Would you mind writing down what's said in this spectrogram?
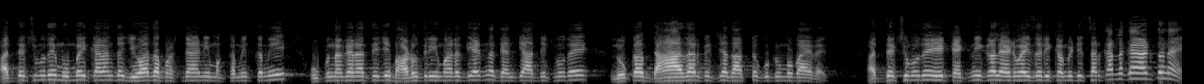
अध्यक्षमध्ये मुंबईकरांचा जीवाचा प्रश्न आहे आणि मग कमीत कमी उपनगराचे जे भाडोत्री इमारती आहेत ना त्यांचे अध्यक्ष लोक दहा हजारपेक्षा जास्त कुटुंब बाहेर आहेत. अध्यक्ष महोदय हे टेक्निकल ऍडवायझरी कमिटी सरकारला काय अडचण आहे?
